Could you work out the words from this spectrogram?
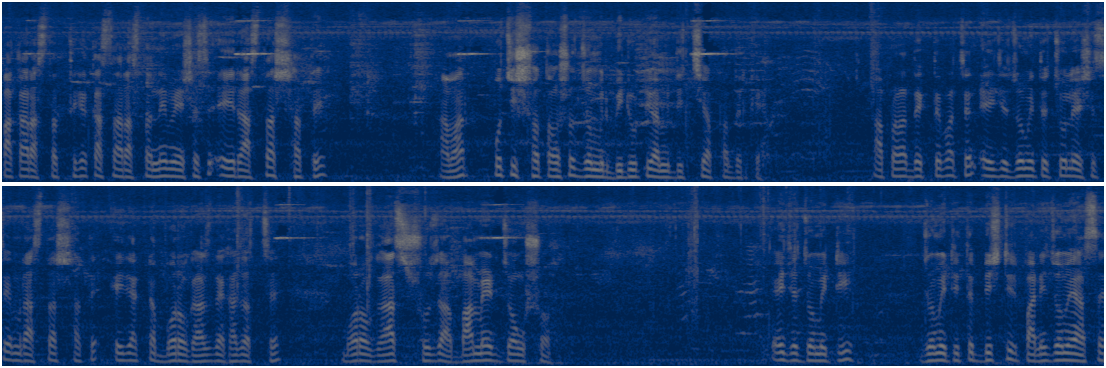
পাকা রাস্তার থেকে কাঁচা রাস্তা নেমে এসেছে। এই রাস্তার সাথে আমার পঁচিশ শতাংশ জমির ভিডিওটি আমি দিচ্ছি আপনাদেরকে। আপনারা দেখতে পাচ্ছেন, এই যে জমিতে চলে এসেছে রাস্তার সাথে, এই যে একটা বড় গাছ দেখা যাচ্ছে। বড় গাছ সোজা বামের জংশ। এই যে জমিটি, জমিটিতে বৃষ্টির পানি জমে আছে।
